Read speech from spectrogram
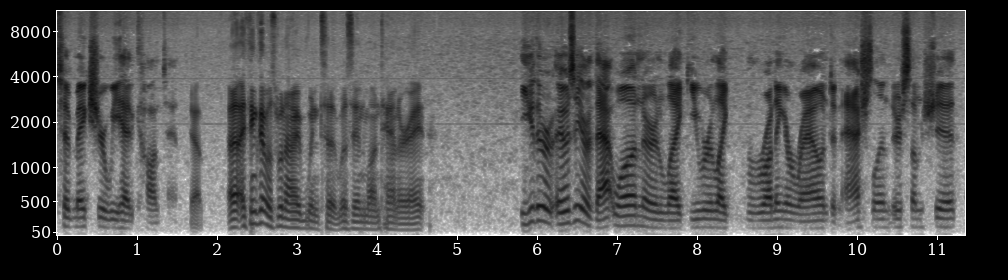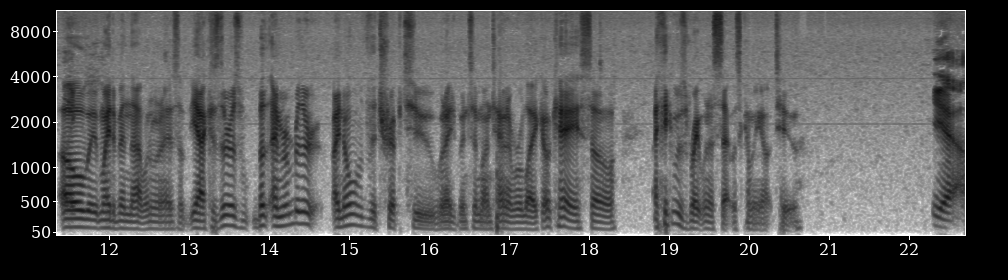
to make sure we had content. Uh, I think that was when I went to was in Montana, right? Either it was either that one or like you were like running around in Ashland or some shit. Oh, it might have been that one when I was yeah, because there was. But I remember there. I know the trip to when I went to Montana. We're like, okay, so I think it was right when a set was coming out too, yeah.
